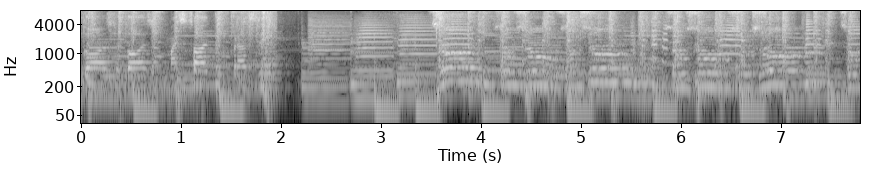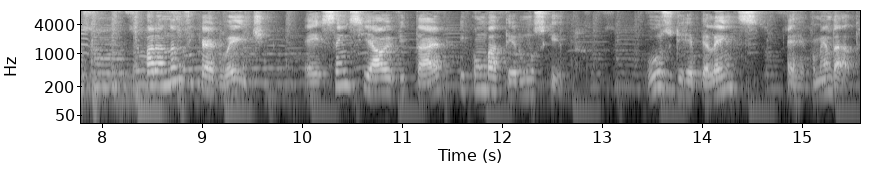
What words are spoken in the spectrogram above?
goza, goza, mas só de prazer. Para não ficar doente, é essencial evitar e combater o mosquito. O uso de repelentes é recomendado.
